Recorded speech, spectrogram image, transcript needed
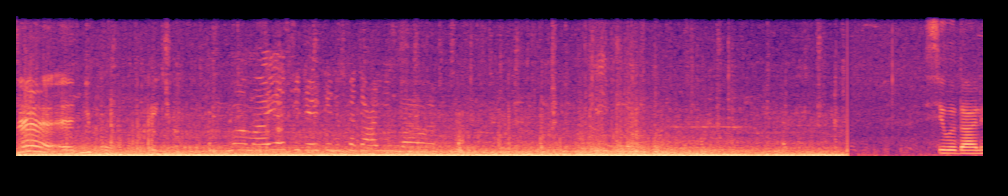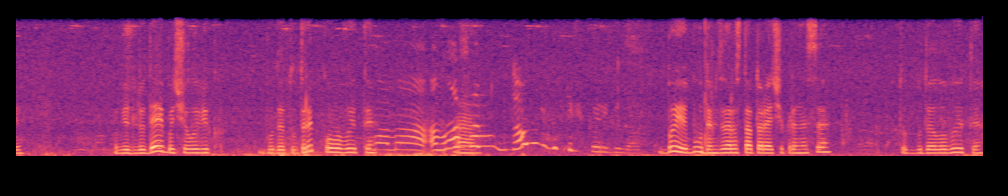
Це е, Дніпро, річка. Мама, а я тільки не сказала, не знаю. Сіли далі від людей, бо чоловік буде тут рибку ловити. Мама, а можна вдома быстріше передівати? Би, будемо. Зараз тато речі принесе. Тут буде ловити.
